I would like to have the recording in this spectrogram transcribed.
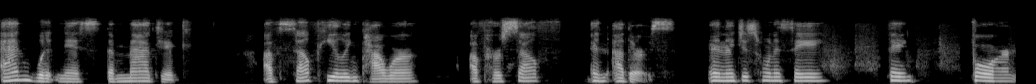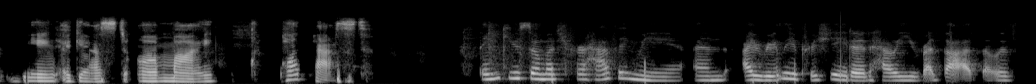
and witness the magic of self healing power of herself and others. And I just want to say thank for being a guest on my podcast. Thank you so much for having me. And I really appreciated how you read that. That was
